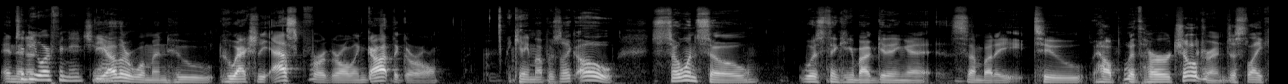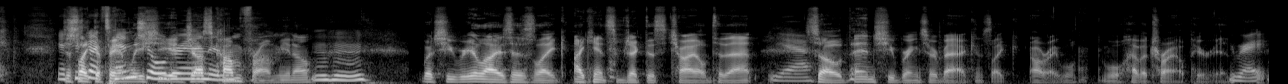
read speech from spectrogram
and to the a- orphanage. the yeah. other woman who who actually asked for a girl and got the girl came up was like oh so and so was thinking about getting a somebody to help with her children just like Yeah, just like the family she had just and- come from you know mm-hmm. but she realizes like i can't subject this child to that Yeah. so then she brings her back and it's like all right we'll we'll have a trial period Right.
